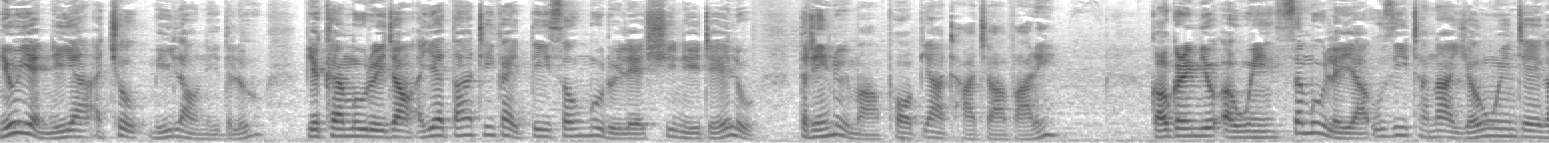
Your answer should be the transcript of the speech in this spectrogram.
မြို့ရဲ့နေရာအချို့မီးလောင်နေတယ်လို့ပြစ်ခတ်မှုတွေကြောင့်အရက်သားထိခိုက်ဒေဆုံးမှုတွေလည်းရှိနေတယ်လို့သတင်းတွေမှာဖော်ပြထားကြပါတယ်။ ကော့ကရိတ်မြို့အဝင်စက်မှုလေယာဦးစီးဌာနရုံးဝင်းတဲက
